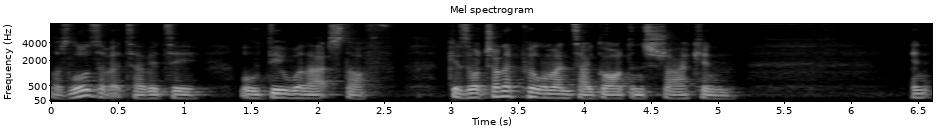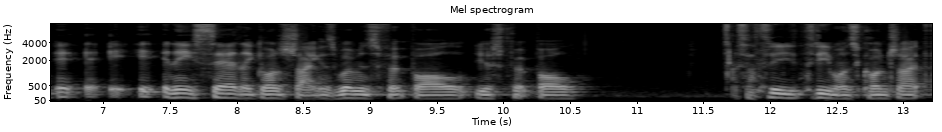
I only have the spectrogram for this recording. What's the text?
there's loads of activity. We'll deal with that stuff because we're trying to pull him into a Gordon Strachan. And, it, it, it, and he said like Gordon Strachan is women's football, youth football. It's a three three months contract.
